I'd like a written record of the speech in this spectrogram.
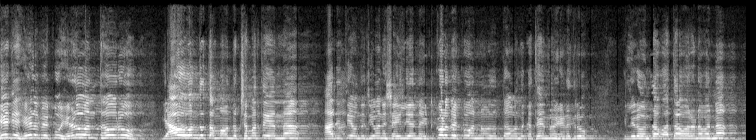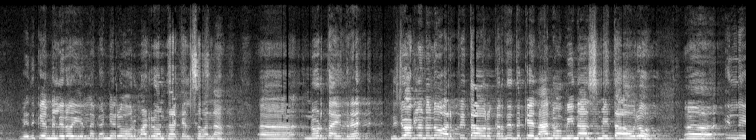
ಹೇಗೆ ಹೇಳಬೇಕು, ಹೇಳುವಂಥವರು ಯಾವ ಒಂದು ತಮ್ಮ ಒಂದು ಕ್ಷಮತೆಯನ್ನು, ಆ ರೀತಿಯ ಒಂದು ಜೀವನ ಶೈಲಿಯನ್ನು ಇಟ್ಕೊಳ್ಬೇಕು ಅನ್ನೋದಂಥ ಒಂದು ಕಥೆಯನ್ನು ಹೇಳಿದರು. ಇಲ್ಲಿರುವಂಥ ವಾತಾವರಣವನ್ನು, ವೇದಿಕೆಯ ಮೇಲಿರೋ ಎಲ್ಲ ಗಣ್ಯರು ಅವರು ಮಾಡಿರುವಂತಹ ಕೆಲಸವನ್ನು ನೋಡ್ತಾ ಇದ್ದರೆ ನಿಜವಾಗ್ಲೂ ಅರ್ಪಿತಾ ಅವರು ಕರೆದಿದ್ದಕ್ಕೆ ನಾನು ಮೀನಾ, ಸ್ಮಿತಾ ಅವರು ಇಲ್ಲಿ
